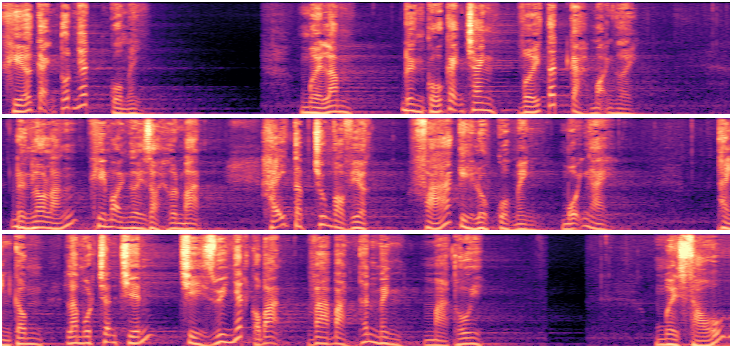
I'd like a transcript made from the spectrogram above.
khía cạnh tốt nhất của mình. 15. Đừng cố cạnh tranh với tất cả mọi người. Đừng lo lắng khi mọi người giỏi hơn bạn. Hãy tập trung vào việc phá kỷ lục của mình mỗi ngày. Thành công là một trận chiến chỉ duy nhất có bạn và bản thân mình mà thôi. 16.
